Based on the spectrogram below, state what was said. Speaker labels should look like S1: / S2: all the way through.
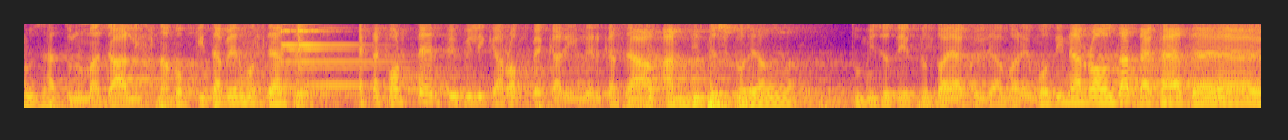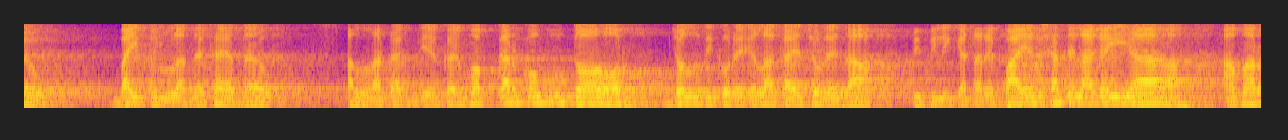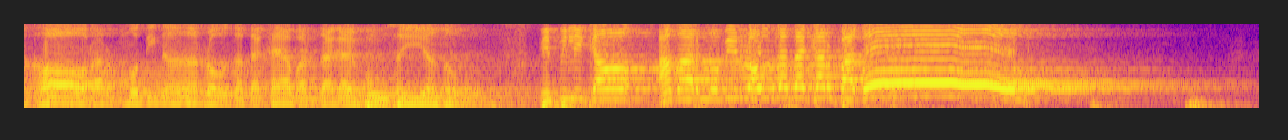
S1: নুজহাতুল মাজালিস নামক কিতাবের মধ্যে আছে, একটা গর্তের পিপিলিকা রব্বে কারিমের কাছে আরজি পেশ করে আল্লাহ, তুমি যদি একটু দয়া কইরা আমারে মদিনার রওজা দেখায় দাও, বাইতুল্লাহ দেখায় দাও। আল্লাহ ডাক দিয়ে কয়, মক্কার কবুতর, জলদি করে এলাকায় চলে যা, পিপিলিকাটারে পায়ের সাথে লাগাইয়া আমার ঘর আর মদিনার রওজা দেখায় আবার জায়গায় পৌঁছাইয়া দাও। পিপিলিকাও আমার নবীর রওজা দেখার পাগল।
